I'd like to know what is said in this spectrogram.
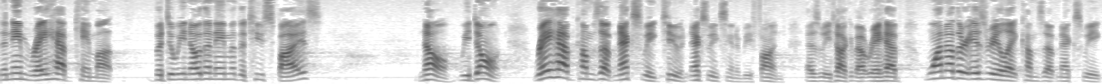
the name Rahab came up. But do we know the name of the two spies? No, we don't. Rahab comes up next week, too. Next week's going to be fun as we talk about Rahab. One other Israelite comes up next week,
